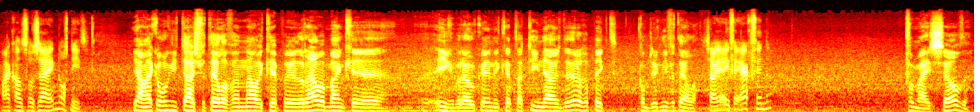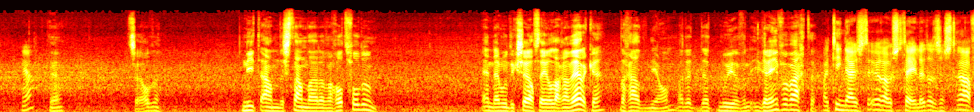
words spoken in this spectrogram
Maar kan het wel zijn, of niet? Ja, maar ik kan ook niet thuis vertellen van nou ik heb eh, de Rabobank eh, ingebroken en ik heb daar 10.000 euro gepikt. Komt hij ook niet vertellen. Zou je even erg vinden? Voor mij is het hetzelfde. Ja? Ja, hetzelfde. Niet aan de standaarden van God voldoen. En daar moet ik zelf de hele dag aan werken. Daar gaat het niet om. Maar dat, dat moet je van iedereen verwachten. Maar 10.000 euro stelen, dat is een straf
